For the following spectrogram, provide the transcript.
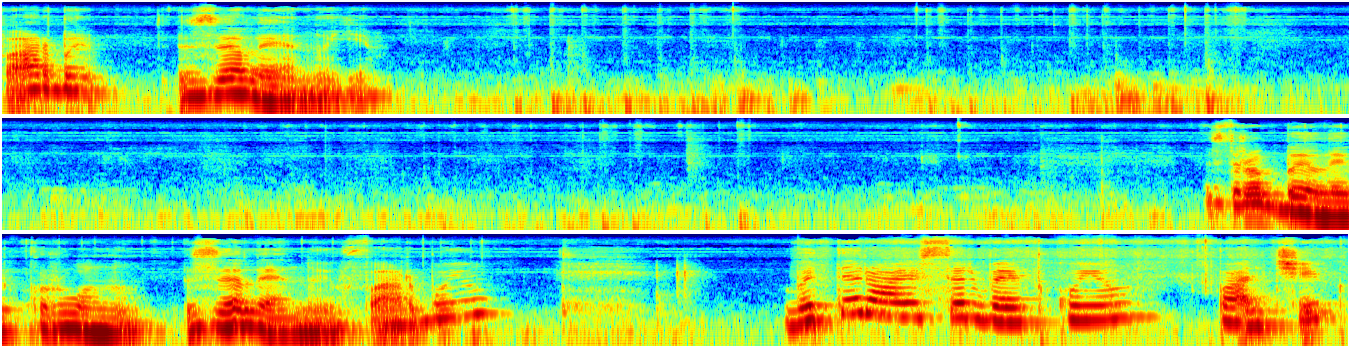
фарби зеленої. Зробили крону зеленою фарбою, витираю серветкою пальчик,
